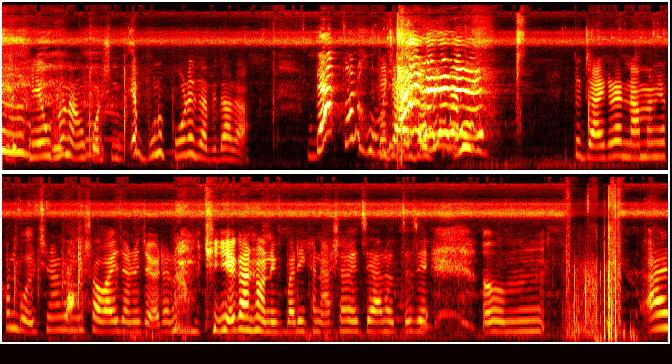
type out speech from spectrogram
কেন খেয়ে উঠল না আমি করিস এ বোন পড়ে যাবে দাঁড়া। দেখ তোর তো জায়গাটার নাম আমি এখন বলছি না কারণ সবাই জানে জায়গাটার নাম কি। এখানে অনেকবার এখানে আসা হয়েছে। আর হচ্ছে যে আর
